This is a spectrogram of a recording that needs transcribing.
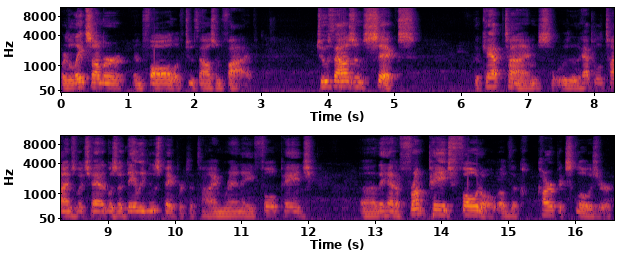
or the late summer and fall of 2005. 2006, the Cap Times, the Capital Times, which had was a daily newspaper at the time, ran a full page. Uh, they had a front page photo of the carp exclosure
